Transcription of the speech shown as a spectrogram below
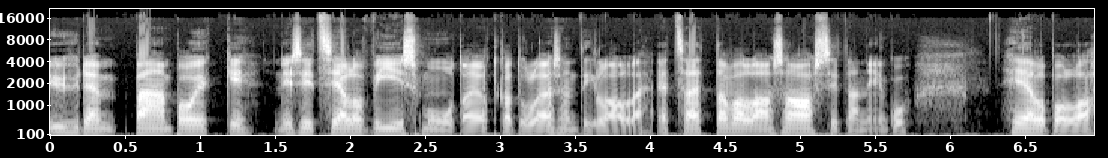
yhden pään poikki, niin sitten siellä on viisi muuta, jotka tulee sen tilalle. Että sä et tavallaan saa sitä niinku helpolla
